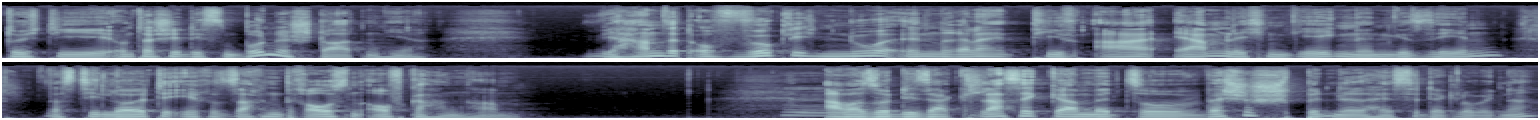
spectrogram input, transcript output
durch die unterschiedlichsten Bundesstaaten hier, wir haben das auch wirklich nur in relativ ärmlichen Gegenden gesehen, dass die Leute ihre Sachen draußen aufgehangen haben. Aber so dieser Klassiker mit so Wäschespindel heißt der, glaube ich, ne?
